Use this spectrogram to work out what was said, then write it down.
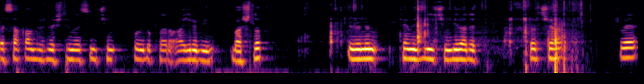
ve sakal düzleştirmesi için koydukları ayrı bir başlık. Ürünün temizliği için bir adet fırça ve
